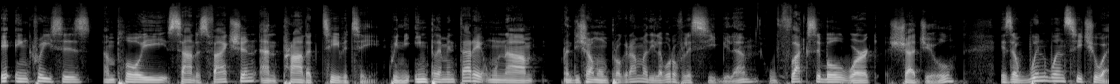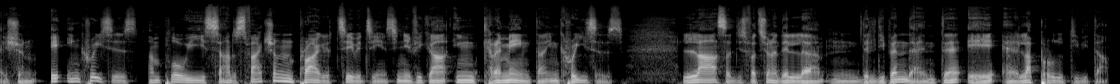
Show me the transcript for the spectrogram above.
It increases employee satisfaction and productivity. Quindi implementare una diciamo un programma di lavoro flessibile, flexible work schedule, is a win-win situation. It increases employee satisfaction and productivity, significa incrementa, increases la soddisfazione del, mm, del dipendente e eh, la produttività.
